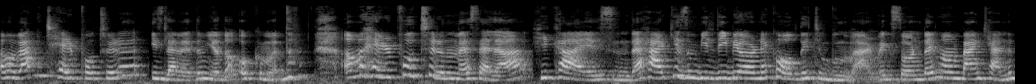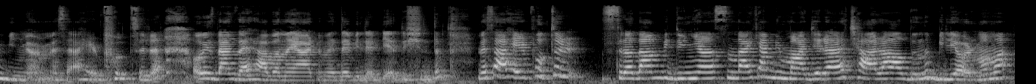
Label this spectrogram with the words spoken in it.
Ama ben hiç Harry Potter'ı izlemedim ya da okumadım. ama Harry Potter'ın mesela hikayesinde herkesin bildiği bir örnek olduğu için bunu vermek zorundayım ama ben kendim bilmiyorum mesela Harry Potter'ı. O yüzden Zehra bana yardım edebilir diye düşündüm. Mesela Harry Potter sıradan bir dünyasındayken bir maceraya çağrı aldığını biliyorum ama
